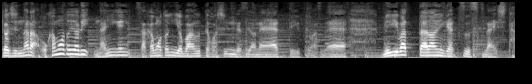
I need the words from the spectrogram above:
巨人なら岡本より何気に坂本に4番打ってほしいんですよねって言ってますね。右バッターなのにゲッツー少ないした。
